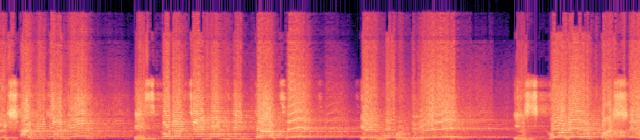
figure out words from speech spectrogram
এই স্বামীবাগের ইস্কনের যে মন্দিরটা আছে, এই মন্দিরে ইস্কনের পাশে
